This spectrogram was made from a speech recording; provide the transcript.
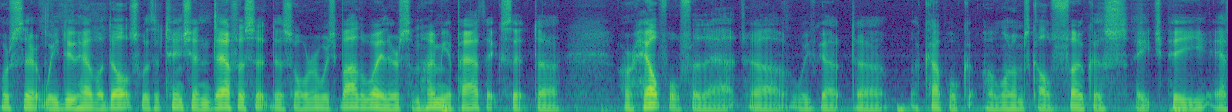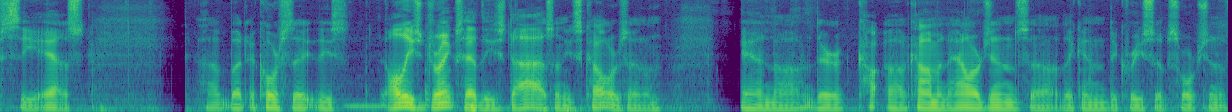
course, there, we do have adults with attention deficit disorder, which, by the way, there's some homeopathics that uh, are helpful for that. Uh, we've got uh, a couple, uh, one of them's called Focus HP, FCS. Uh, but of course, the, these all these drinks have these dyes and these colors in them, and uh, they're co- common allergens. They can decrease absorption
